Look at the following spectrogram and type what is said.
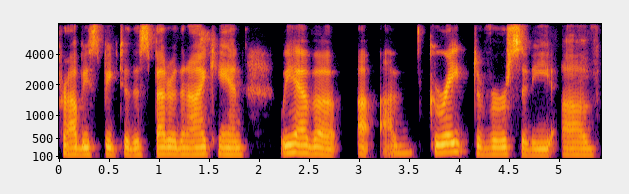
probably speak to this better than I can. We have a, a, a great diversity of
